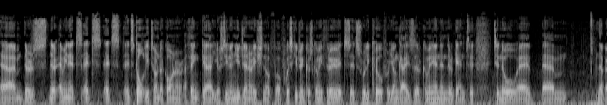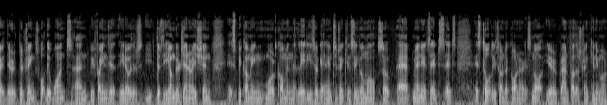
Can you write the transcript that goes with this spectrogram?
Um, there's, there. I mean, it's, it's, it's, it's totally turned a corner. I think uh, you're seeing a new generation of, of whiskey drinkers coming through. It's, it's really cool for young guys that are coming in and they're getting to, to know. Uh, um, about their, their drinks, what they want, and we find that you know there's there's the younger generation. It's becoming more common that ladies are getting into drinking single malt. So, uh, man, it's it's it's it's totally turned a corner. It's not your grandfather's drink anymore.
